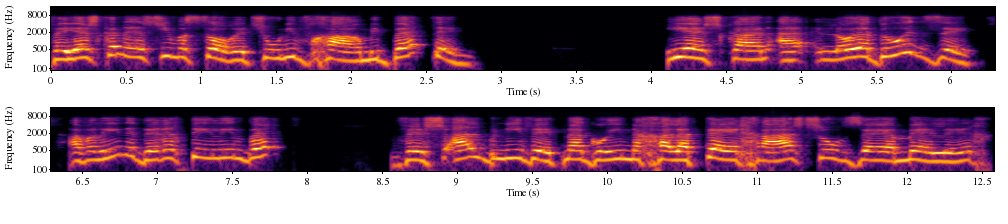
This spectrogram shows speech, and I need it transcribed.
ויש כאן איזושהי מסורת שהוא נבחר מבטן. יש כאן, אה, לא ידעו את זה, אבל הנה דרך תהילים ב', ואשאל בני ואתנה גויים נחלתך, שוב זה המלך,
